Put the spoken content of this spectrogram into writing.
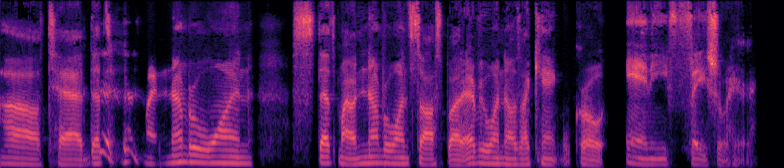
Oh, Tad, that's, that's my number one. That's my number one soft spot. Everyone knows I can't grow any facial hair.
